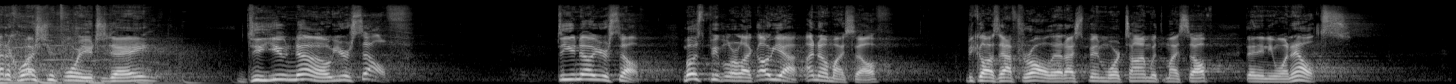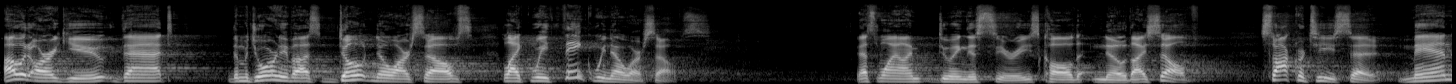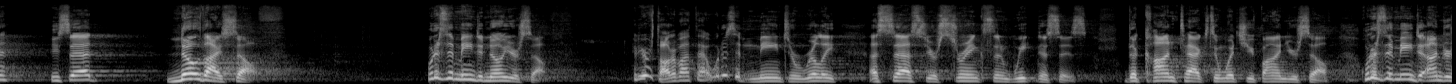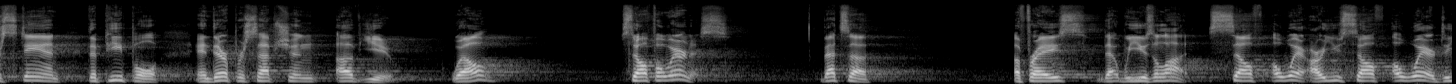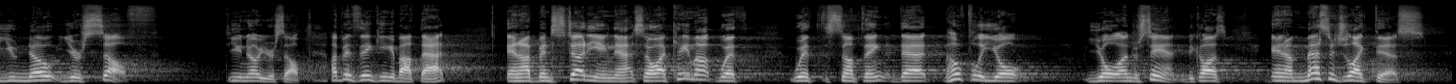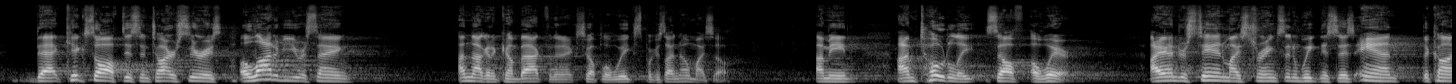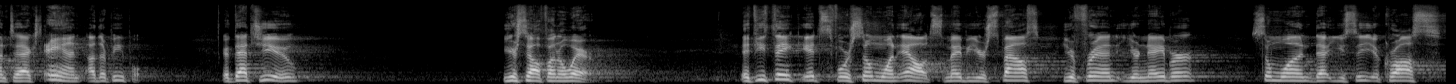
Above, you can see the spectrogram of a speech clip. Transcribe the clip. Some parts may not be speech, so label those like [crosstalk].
Got a question for you today. Do you know yourself? Do you know yourself? Most people are like, oh, yeah, I know myself. Because after all that, I spend more time with myself than anyone else. I would argue that the majority of us don't know ourselves like we think we know ourselves. That's why I'm doing this series called Know Thyself. Socrates said, Man, he said, know thyself. What does it mean to know yourself? Have you ever thought about that? What does it mean to really assess your strengths and weaknesses, the context in which you find yourself? What does it mean to understand the people and their perception of you? Well, self awareness. That's a, a phrase that we use a lot. Self aware. Are you self aware? Do you know yourself? Do you know yourself? I've been thinking about that and I've been studying that. So I came up with, with something that hopefully you'll, you'll understand. Because in a message like this that kicks off this entire series, a lot of you are saying, I'm not going to come back for the next couple of weeks because I know myself. I mean, I'm totally self aware. I understand my strengths and weaknesses and the context and other people. If that's you, you're self unaware. If you think it's for someone else, maybe your spouse, your friend, your neighbor, someone that you see across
